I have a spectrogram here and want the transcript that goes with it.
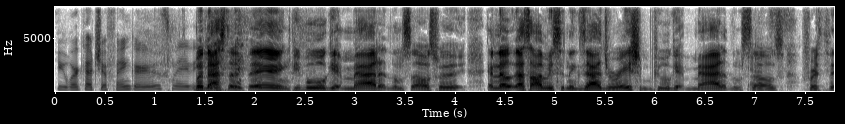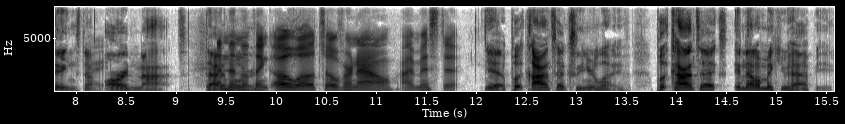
You work out your fingers, maybe. But that's the thing. People will get mad at themselves for it, and that's obviously an exaggeration. But people get mad at themselves yes. for things that are not that. And important. then they'll think, "Oh, well, it's over now. I missed it." Yeah, put context in your life. Put context, and that'll make you happy.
